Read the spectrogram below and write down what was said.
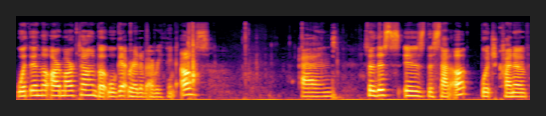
within the R markdown, but we'll get rid of everything else. And so this is the setup, which kind of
